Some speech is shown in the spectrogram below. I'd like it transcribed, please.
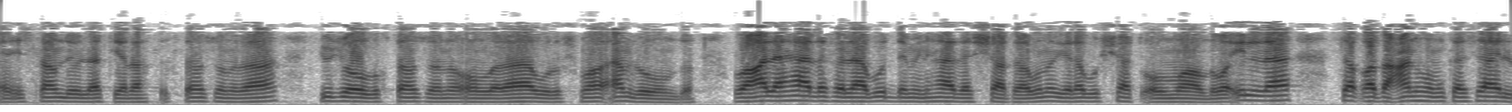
yəni İslam dövləti yaratdıqdan sonra, güc olduqdan sonra onlara vuruşmaq əmr olundu. Və alə hədə fələ buddə min hədə şərt və buna görə bu şərt olmalıdır. Və illə səqada anhum kəsəl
